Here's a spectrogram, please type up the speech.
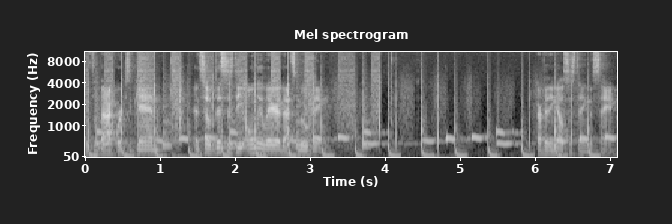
Move it backwards again. And so this is the only layer that's moving. Everything else is staying the same.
